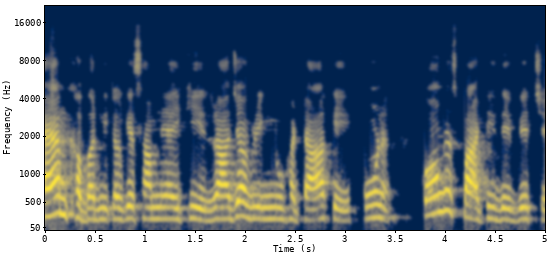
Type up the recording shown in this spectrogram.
ਅਹਿਮ ਖਬਰ ਨਿਕਲ ਕੇ ਸਾਹਮਣੇ ਆਈ ਕਿ ਰਾਜਾ ਵੜਿੰਗ ਨੂੰ ਹਟਾ ਕੇ ਹੁਣ ਕਾਂਗਰਸ ਪਾਰਟੀ ਦੇ ਵਿੱਚ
